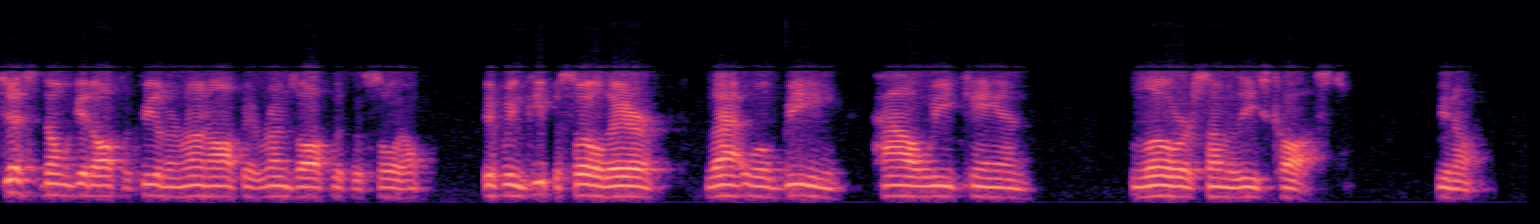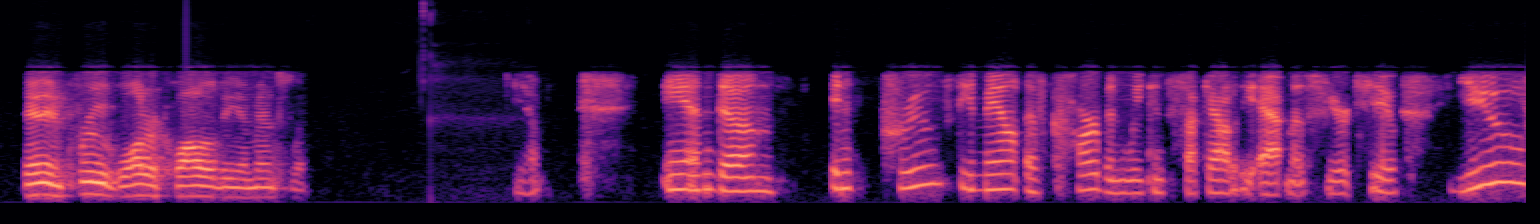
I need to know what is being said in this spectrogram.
just don't get off the field and run off, it runs off with the soil. If we can keep the soil there, that will be how we can lower some of these costs, you know, and improve water quality immensely. Yep. And um, the amount of carbon we can suck out of the atmosphere too. You've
